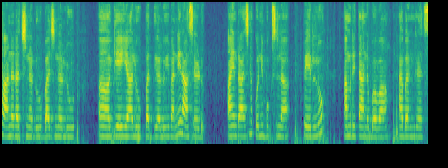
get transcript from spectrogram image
చాలా రచనలు భజనలు గేయాలు పద్యాలు ఇవన్నీ రాశాడు. ఆయన రాసిన కొన్ని బుక్స్ల పేర్లు అమృతానుభవ అభంగస్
